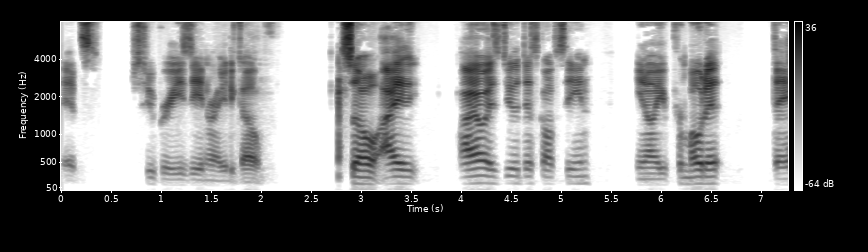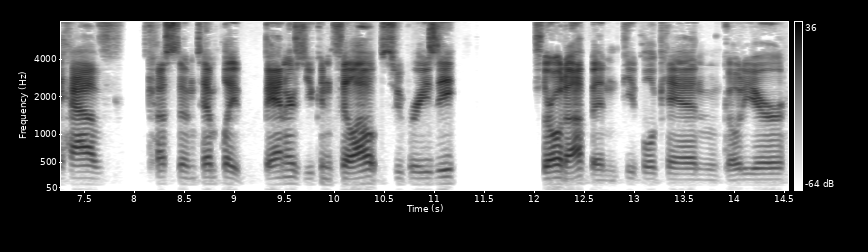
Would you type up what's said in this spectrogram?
it's super easy and ready to go. So i i always do a disc golf scene you know you promote it. They have custom template banners you can fill out super easy. Throw it up and people can go to your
